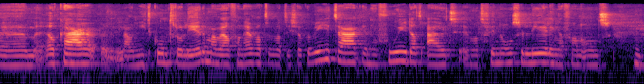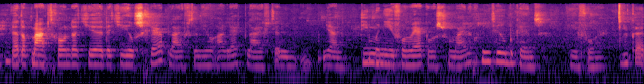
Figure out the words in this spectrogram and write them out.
Um, elkaar eh, nou niet controleren, maar wel van hè, wat, wat is ook alweer je taak en hoe voer je dat uit en wat vinden onze leerlingen van ons. Mhm. Ja, dat maakt gewoon dat je, dat je heel scherp blijft en heel alert blijft. En ja, die manier van werken was voor mij nog niet heel bekend hiervoor. Oké.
